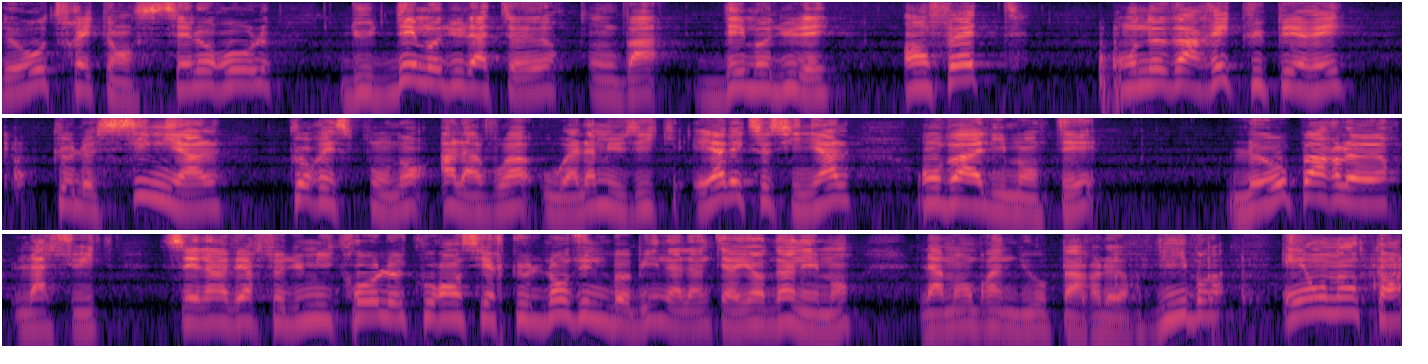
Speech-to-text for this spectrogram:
de haute fréquence. C'est le rôle du démodulateur. On va démoduler en fait, on ne va récupérer que le signal correspondant à la voix ou à la musique. Et avec ce signal, on va alimenter le haut-parleur. La suite, c'est l'inverse du micro. Le courant circule dans une bobine à l'intérieur d'un aimant. La membrane du haut-parleur vibre et on entend.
